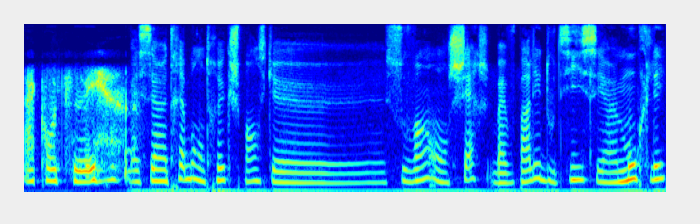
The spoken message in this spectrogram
à continuer. Ben, c'est un très bon truc. Je pense que souvent, on cherche, ben, vous parlez d'outils, c'est un mot-clé.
